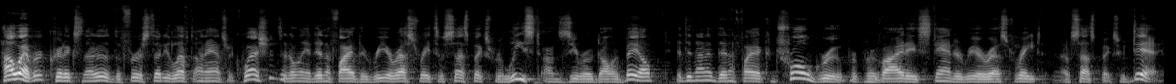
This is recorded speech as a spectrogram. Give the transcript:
However, critics noted that the first study left unanswered questions. It only identified the rearrest rates of suspects released on $0 bail. It did not identify a control group or provide a standard rearrest rate of suspects who did.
